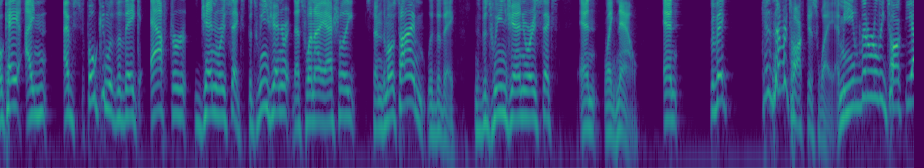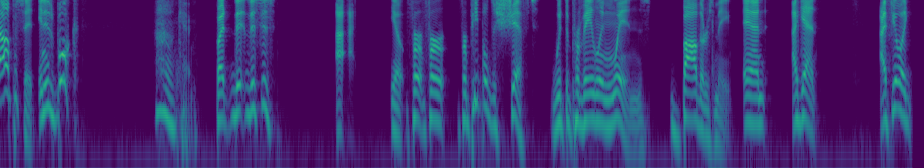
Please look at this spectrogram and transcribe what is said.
Okay. I, I've spoken with Vivek after January 6th. Between January, that's when I actually spent the most time with Vivek. It's between January 6th and like now. And Vivek has never talked this way. I mean, he literally talked the opposite in his book. Okay. But th- this is, uh, you know, for, for, for people to shift with the prevailing winds bothers me. And again, I feel like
